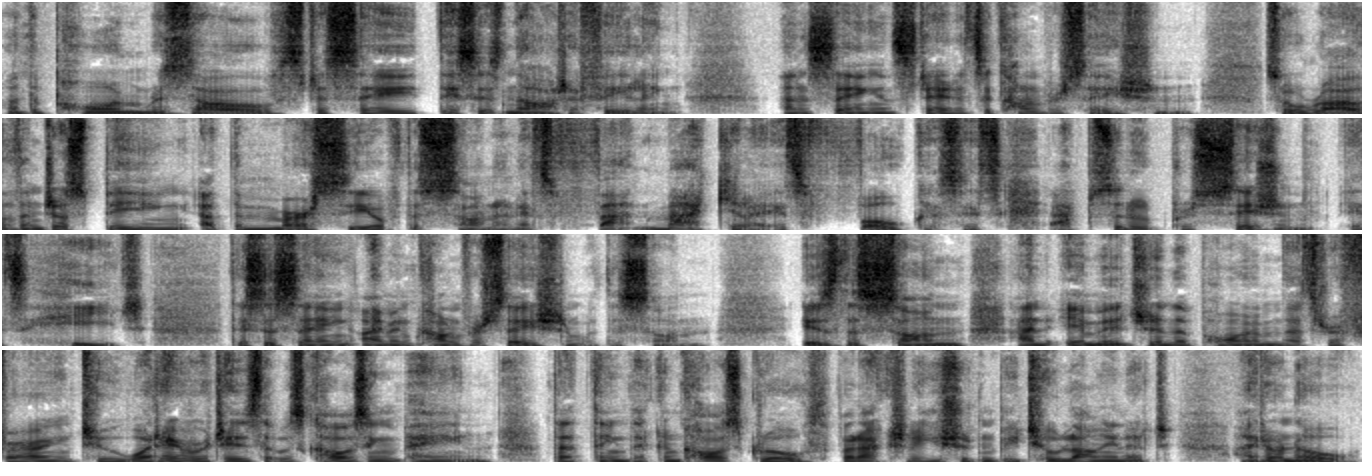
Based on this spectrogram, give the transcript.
And the poem resolves to say this is not a feeling and saying instead it's a conversation. So rather than just being at the mercy of the sun and its fat macula, its focus, its absolute precision, its heat, this is saying I'm in conversation with the sun. Is the sun an image in the poem that's referring to whatever it is that was causing pain, that thing that can cause growth, but actually you shouldn't be too long in it? I don't know.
